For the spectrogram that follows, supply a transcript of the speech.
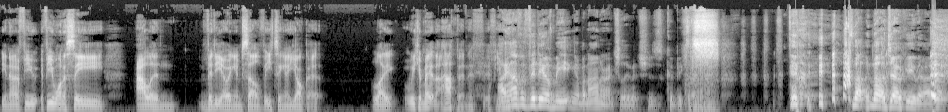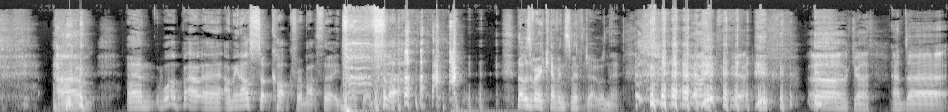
You know, if you if you want to see Alan videoing himself eating a yogurt, like we can make that happen. If if you, I want. have a video of me eating a banana actually, which is could be quite. it's not not a joke either. I um, Um, what about? Uh, I mean, I'll suck cock for about thirty dollars. What about that? that was a very Kevin Smith joke, wasn't it? oh god. And uh,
